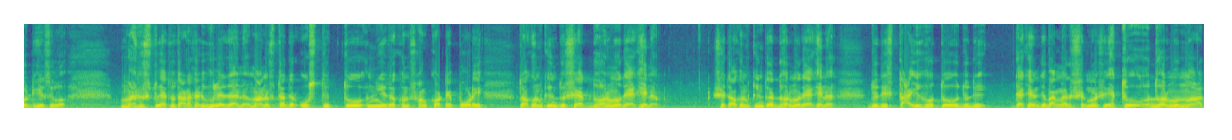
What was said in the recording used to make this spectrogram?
ঘটিয়েছিল। মানুষ তো এত তাড়াতাড়ি ভুলে যায় না। মানুষ তাদের অস্তিত্ব নিয়ে যখন সংকটে পড়ে, তখন কিন্তু সে আর ধর্ম দেখে না। সে তখন কিন্তু আর ধর্ম দেখে না। যদি তাই হতো, যদি দেখেন যে বাংলাদেশের মানুষ এত ধর্মোন্মাদ।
